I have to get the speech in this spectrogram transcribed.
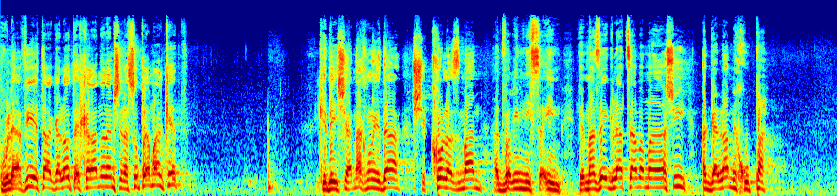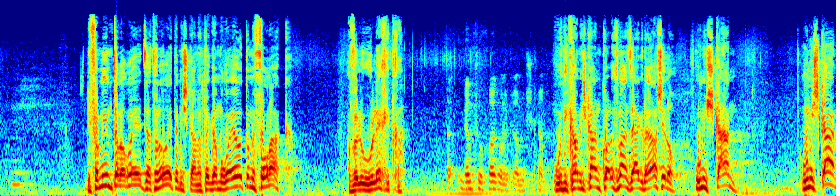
הוא להביא את העגלות, איך קראנו להם, של הסופרמרקט? כדי שאנחנו נדע שכל הזמן הדברים נישאים. ומה זה עגלת צו אמר רש"י? עגלה מחופה. לפעמים אתה לא רואה את זה, אתה לא רואה את המשכן, אתה גם רואה אותו מפורק, אבל הוא הולך איתך. גם כשהוא פרק הוא נקרא משכן. הוא נקרא משכן כל הזמן, זה ההגדרה שלו. הוא משכן. הוא משכן.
